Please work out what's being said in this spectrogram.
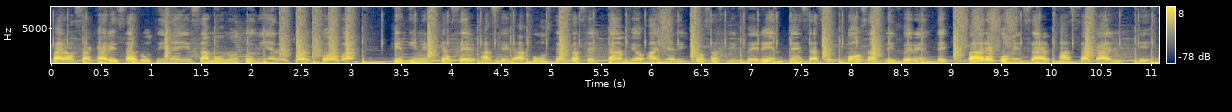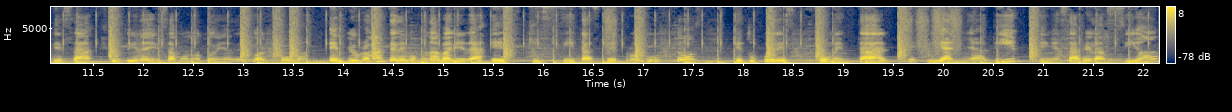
para sacar esa rutina y esa monotonía de tu alcoba, ¿Qué tienes que hacer? Hacer ajustes, hacer cambios, añadir cosas diferentes, hacer cosas diferentes para comenzar a sacar eh, esa rutina y esa monotonía de En Pure Romance tenemos una variedad exquisita de productos que tú puedes fomentar eh, y añadir en esa relación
